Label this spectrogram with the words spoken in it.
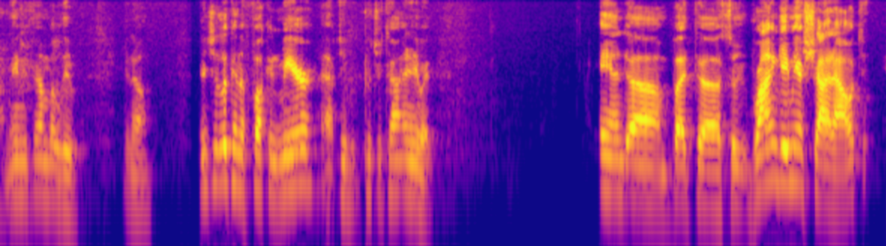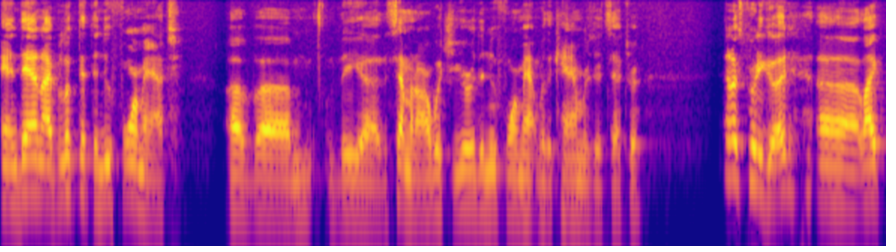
I mean, it's unbelievable. You know, didn't you look in the fucking mirror after you put your tie? Anyway. And um, but uh, so Brian gave me a shout out, and then I've looked at the new format of um, the uh, the seminar, which you're the new format with the cameras, etc. It looks pretty good. Uh, like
